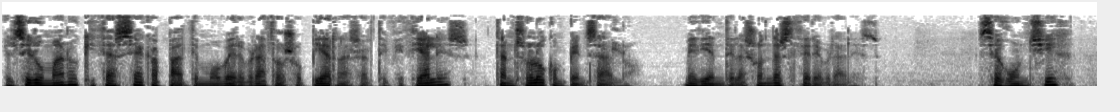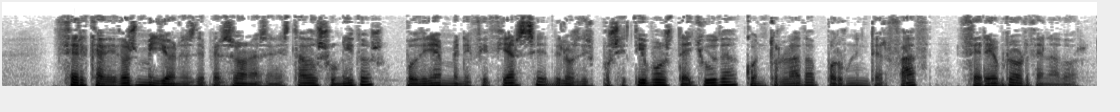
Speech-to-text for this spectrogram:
el ser humano quizás sea capaz de mover brazos o piernas artificiales tan solo con pensarlo, mediante las ondas cerebrales. Según Schick, cerca de dos millones de personas en Estados Unidos podrían beneficiarse de los dispositivos de ayuda controlada por una interfaz cerebro-ordenador.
